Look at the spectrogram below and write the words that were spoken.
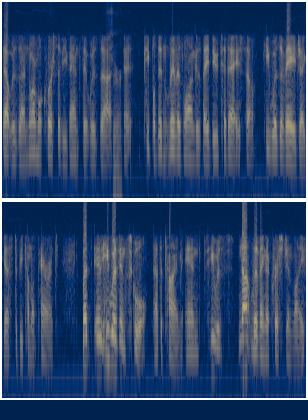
that was a normal course of events. It was uh, Sure. uh, people didn't live as long as they do today, so he was of age, I guess, to become a parent. But uh, he was in school at the time, and he was not living a Christian life.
